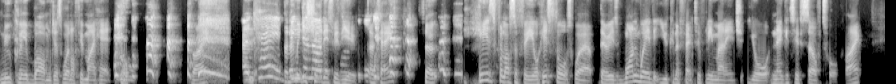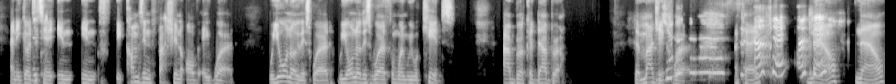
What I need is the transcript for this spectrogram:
nuclear bomb just went off in my head. right? And okay. So let me just share this with you. Okay. so his philosophy or his thoughts were there is one way that you can effectively manage your negative self-talk, right? And he goes okay. in, in in it comes in fashion of a word. We all know this word. We all know this word from when we were kids. Abracadabra. The magic yes. word. Okay. Okay. Okay. Now, now,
